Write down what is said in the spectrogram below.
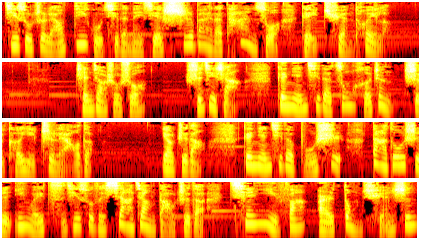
激素治疗低谷期的那些失败的探索给劝退了。陈教授说。实际上，更年期的综合症是可以治疗的。要知道，更年期的不适大多是因为雌激素的下降导致的牵一发而动全身。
